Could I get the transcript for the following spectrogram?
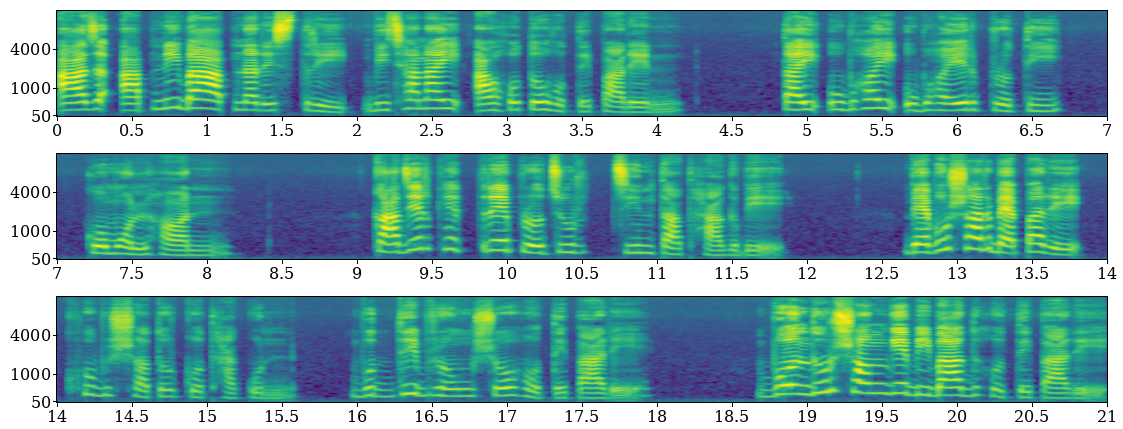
আজ আপনি বা আপনার স্ত্রী বিছানায় আহত হতে পারেন, তাই উভয় উভয়ের প্রতি কোমল হন। কাজের ক্ষেত্রে প্রচুর চিন্তা থাকবে। ব্যবসার ব্যাপারে সতর্ক থাকুন। বুদ্ধিভ্রংশ হতে পারে। বন্ধুর সঙ্গে বিবাদ হতে পারে।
